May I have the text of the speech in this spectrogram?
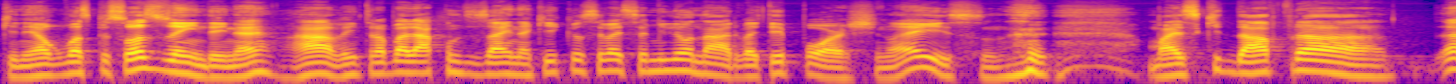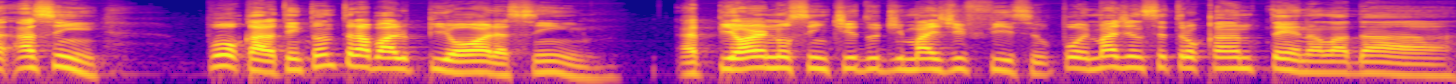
que nem algumas pessoas vendem, né? Ah, vem trabalhar com design aqui que você vai ser milionário, vai ter Porsche. Não é isso. Mas que dá pra, assim, pô, cara, tem tanto trabalho pior, assim. É pior no sentido de mais difícil. Pô, imagina você trocar a antena lá da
